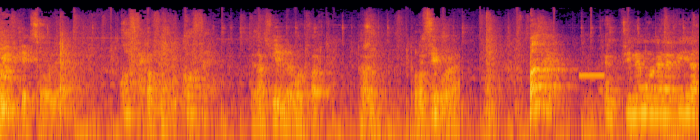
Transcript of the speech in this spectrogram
briefcase ovdje. Kofe, kofe. Ne znam, smijem li ovo otvoriti. Ne znam, polako. Siguran. Pazi! Em, ti nemoj me nervirat.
